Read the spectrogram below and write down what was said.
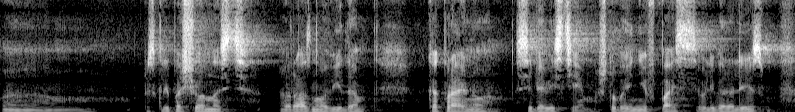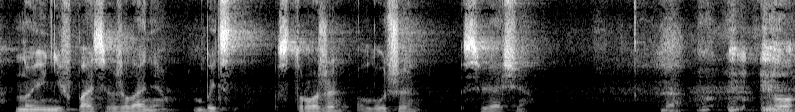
эм, раскрепощенность, разного вида. Как правильно себя вести, чтобы не впасть в либерализм, но и не впасть в желание быть строже, лучше, свяще. Да. Но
